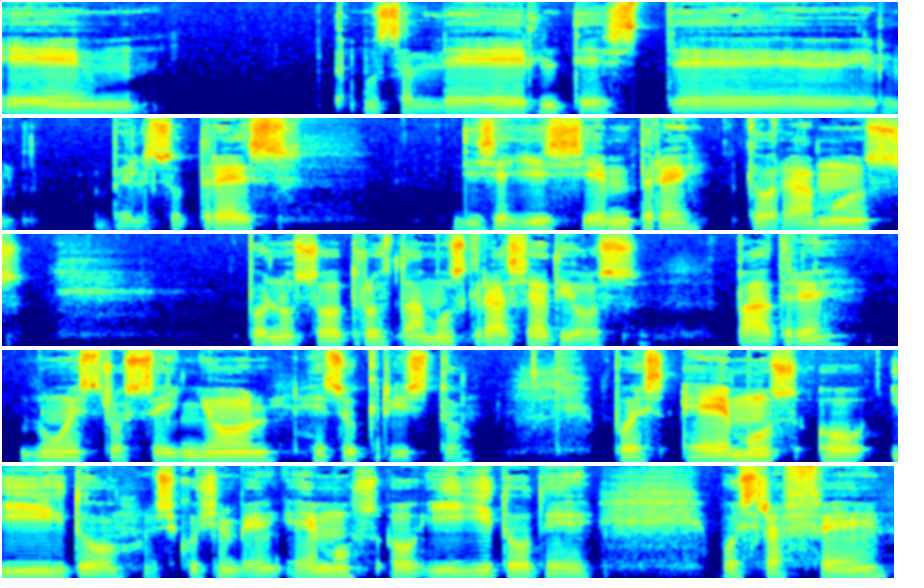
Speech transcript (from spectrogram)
eh, vamos a leer desde el verso 3. Dice allí siempre que oramos por nosotros, damos gracias a Dios, Padre nuestro Señor Jesucristo, pues hemos oído, escuchen bien, hemos oído de vuestra fe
